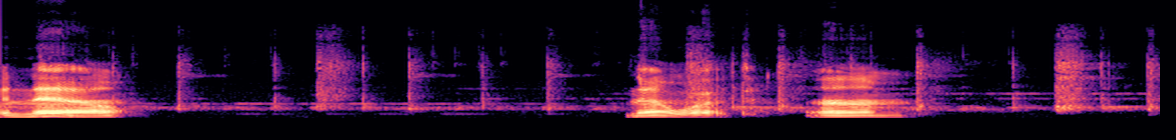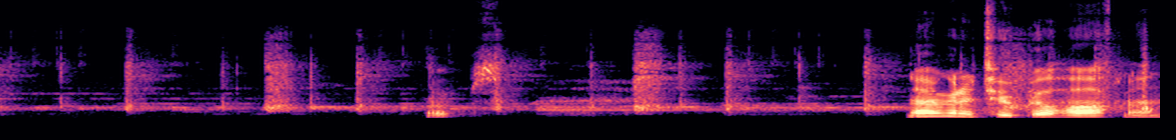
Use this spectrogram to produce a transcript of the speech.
And now, now what? Um, oops. Now I'm to two pill Hoffman.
